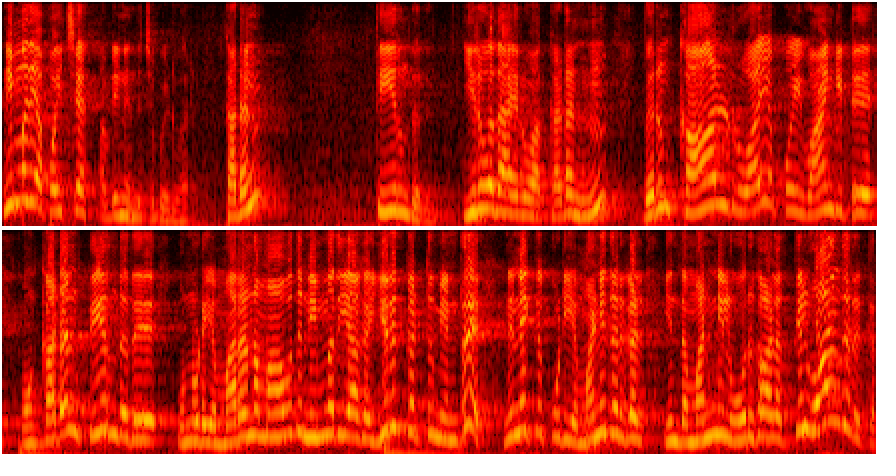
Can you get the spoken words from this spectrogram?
நிம்மதியா போயிச்சே. அப்படின்னு எந்திரிச்சு போயிடுவார். கடன் தீர்ந்தது. இருபதாயிரம் ரூபாய் கடன் வெறும் கால் ரூபாயை போய் வாங்கிட்டு உன் கடன் தீர்ந்தது. உன்னுடைய மரணமாவது நிம்மதியாக இருக்கட்டும் என்று நினைக்கக்கூடிய மனிதர்கள் இந்த மண்ணில் ஒரு காலத்தில் வாழ்ந்திருக்கிறார்.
